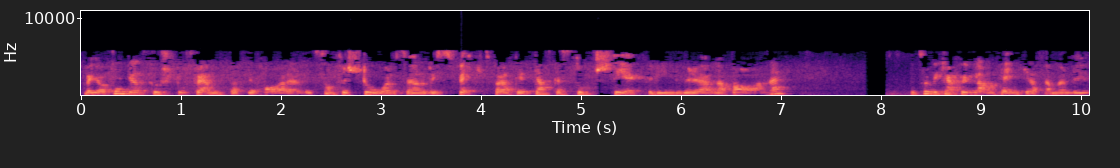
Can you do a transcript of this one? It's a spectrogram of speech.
Men jag tänker att först och främst att vi har en liksom förståelse, en respekt för att det är ett ganska stort steg för det individuella barnet. Jag tror vi kanske ibland tänker att ja, men det,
